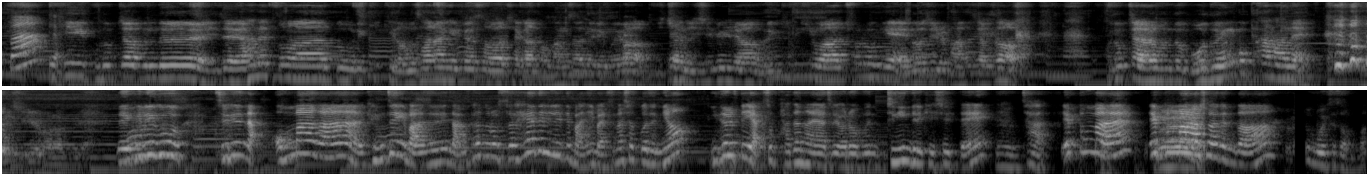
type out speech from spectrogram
오빠 키키 구독자분들 이제 한 해 동안 또 우리 키키 너무 사랑해주셔서 제가 더 감사드리고요. 2021년 우리 키키와 초록이의 에너지를 받으셔서 구독자 여러분도 모두 행복한 한해 보내시길 바랍니다. 네 그리고 지금 나- 엄마가 굉장히 많은 남편으로서 해야 될 일들 많이 말씀하셨거든요. 이럴 때 약속 받아놔야죠 여러분 증인들이 계실 때. 음. 자 예쁜 말 예쁜 네. 말 하셔야 된다. 또 뭐 있어서 엄마?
